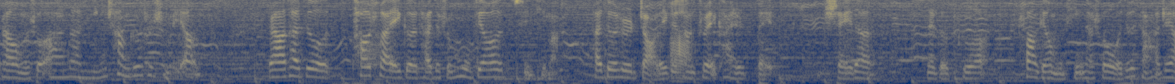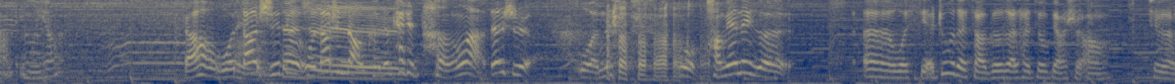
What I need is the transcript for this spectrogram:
然后我们说啊，那您唱歌是什么样子？然后他就掏出来一个，他就是目标群体嘛，他就是找了一个像 Drake 还是谁谁的那个歌放给我们听。他说我就想要这样的，一模一样的。然后我当时就我当时脑壳都开始疼了，但是。我那 我旁边那个呃，我协助的小哥哥他就表示啊，这个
